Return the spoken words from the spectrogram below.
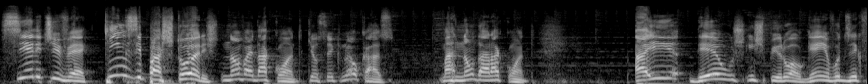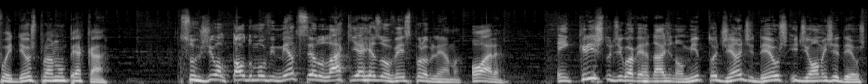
Se ele tiver 15 pastores, não vai dar conta, que eu sei que não é o caso, mas não dará conta. Aí Deus inspirou alguém, eu vou dizer que foi Deus para não pecar. Surgiu o tal do movimento celular que ia resolver esse problema. Ora, em Cristo digo a verdade, não minto, estou diante de Deus e de homens de Deus.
